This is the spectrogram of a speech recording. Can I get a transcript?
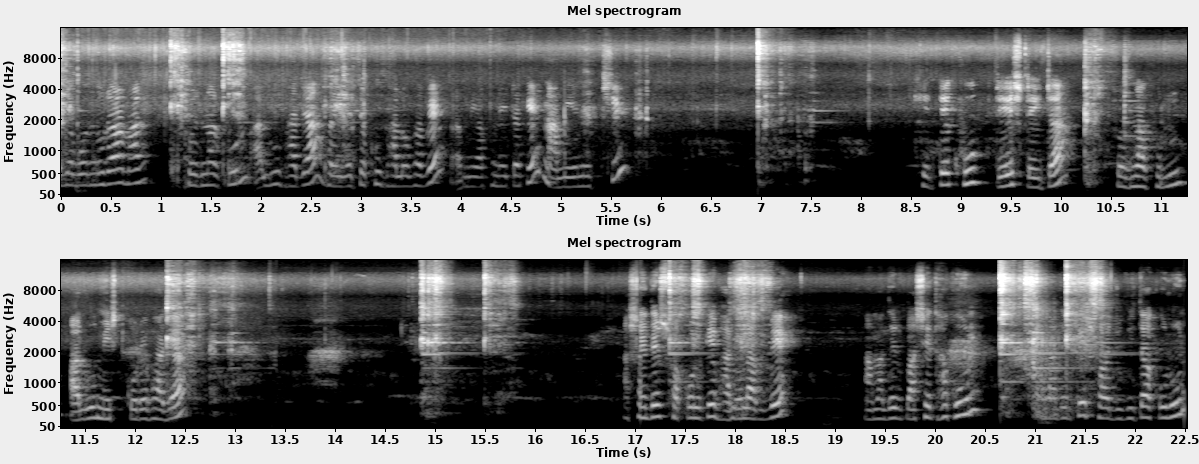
এই যে বন্ধুরা, আমার সজনার ফুল আলু ভাজা হয়ে গেছে খুব ভালোভাবে। আমি এখন এটাকে নামিয়ে নিচ্ছি। খেতে খুব টেস্ট এইটা সজনা ফুল আলু মিক্সড করে ভাজা। আপনাদের সকলকে ভালো লাগবে। আমাদের পাশে থাকুন, আমাদেরকে সহযোগিতা করুন।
